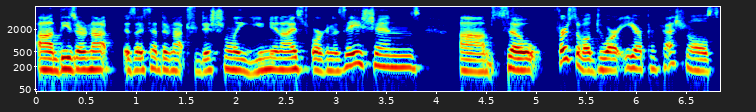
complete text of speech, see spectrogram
Um, these are not, as I said, they're not traditionally unionized organizations. Um, so, first of all, do our ER professionals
